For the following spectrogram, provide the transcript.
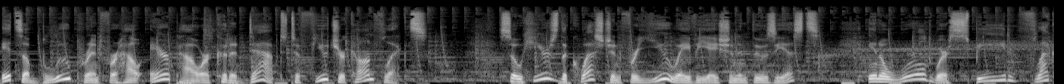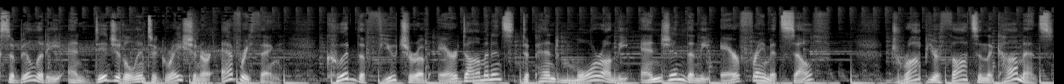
it's a blueprint for how air power could adapt to future conflicts. So here's the question for you aviation enthusiasts. In a world where speed, flexibility, and digital integration are everything, could the future of air dominance depend more on the engine than the airframe itself? Drop your thoughts in the comments.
